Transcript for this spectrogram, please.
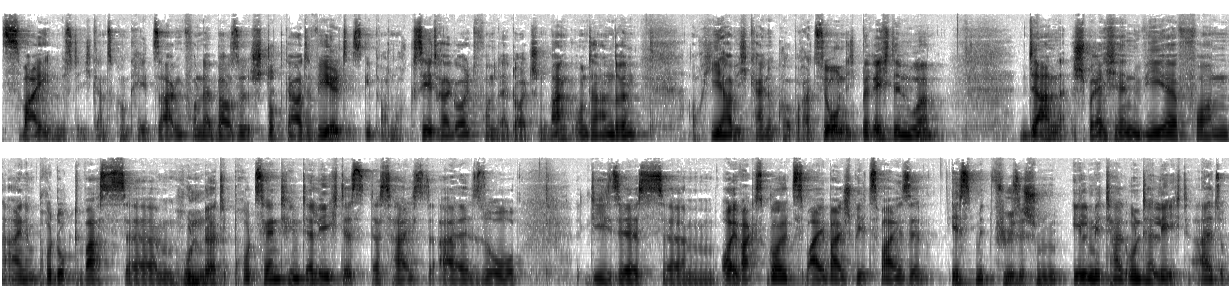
2, müsste ich ganz konkret sagen, von der Börse Stuttgart wählt. Es gibt auch noch Xetra Gold von der Deutschen Bank unter anderem. Auch hier habe ich keine Kooperation, ich berichte nur. Dann sprechen wir von einem Produkt, was ähm, 100% hinterlegt ist. Das heißt also, dieses ähm, Euwax Gold 2 beispielsweise ist mit physischem Edelmetall unterlegt. Also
